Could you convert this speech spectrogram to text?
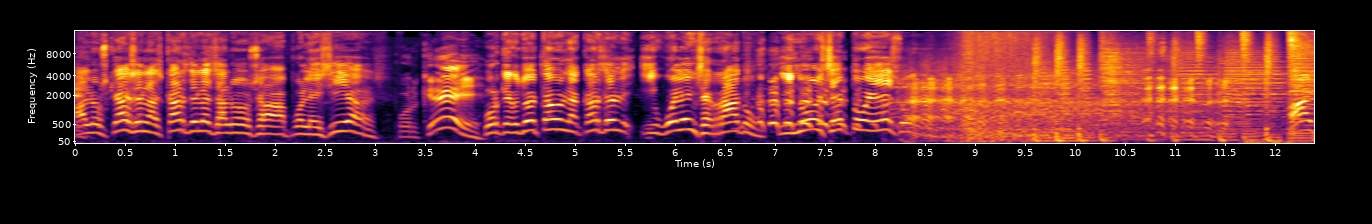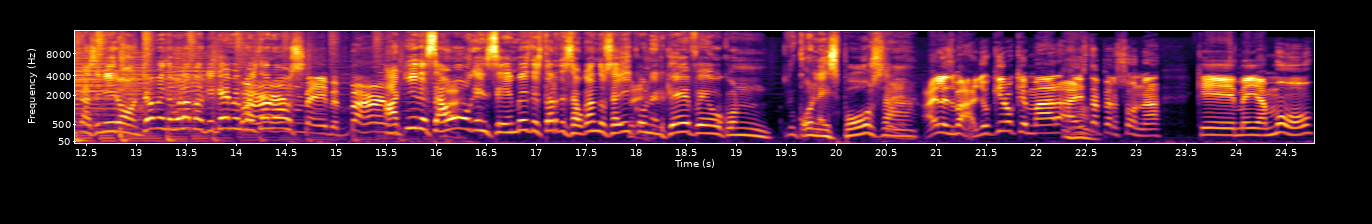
A los que hacen las cárceles, a los ah, policías. ¿Por qué? Porque yo he estado en la cárcel y huele encerrado. Y no acepto eso. Ay, Casimiro, llamen de bola para que quemen, paisanos. Burn, baby, burn. Aquí desahóguense en vez de estar desahogándose ahí con el jefe o con, con la esposa. Ahí les va. Yo quiero quemar a esta persona que me llamó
